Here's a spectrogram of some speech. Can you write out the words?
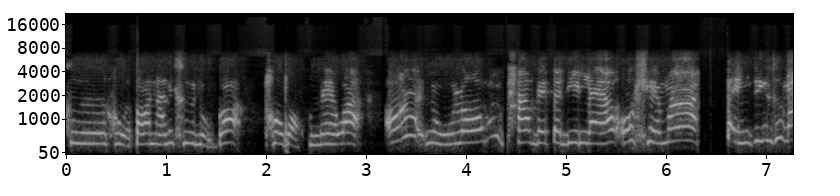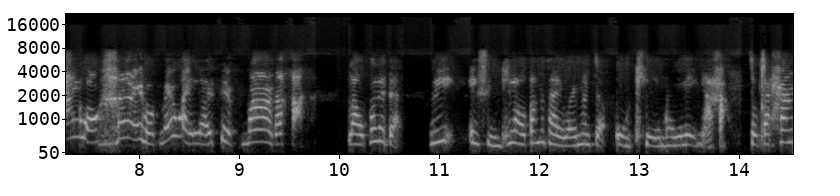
คือโหตอนนั้นคือหนูก็โทรบอกคุณแม่ว่าอ๋อหนูล้มทาเบตาดินแล้ว โอเคมาก แต่จริงๆคือนั่งร้องไห้แบบไม่ไหวแล้วเจ็บมากอะค่ะ เราก็เลยแบบเฮ้ยไอสิ่งที่เราตั้งใจไว้มันจะโอเคไหมอะไรอย่างเงี้ยค่ะจนกระทั่ง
